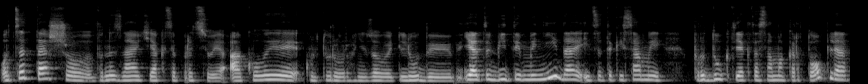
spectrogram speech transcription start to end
Оце те, що вони знають, як це працює. А коли культуру організовують люди, я тобі, ти мені, да, і це такий самий продукт, як та сама картопля.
